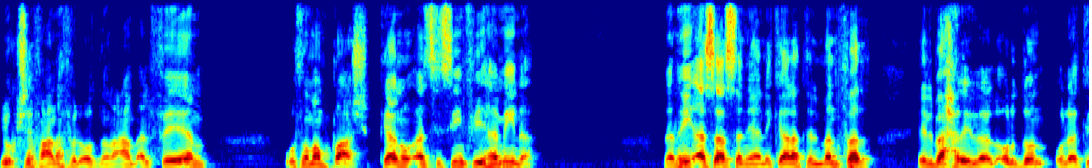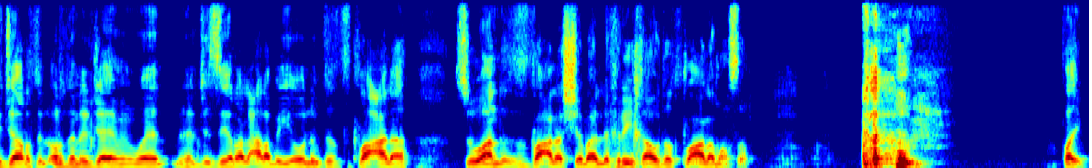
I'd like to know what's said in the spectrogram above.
يكشف عنها في الأردن عام 2018 كانوا أساسين فيها ميناء لأن هي أساسا يعني كانت المنفذ البحري للاردن ولتجاره الأردن اللي جاية من وين؟ من الجزيرة العربية واللي بدها تطلع على بدها تطلع على الشمال الافريقي أو تطلع على مصر. طيب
